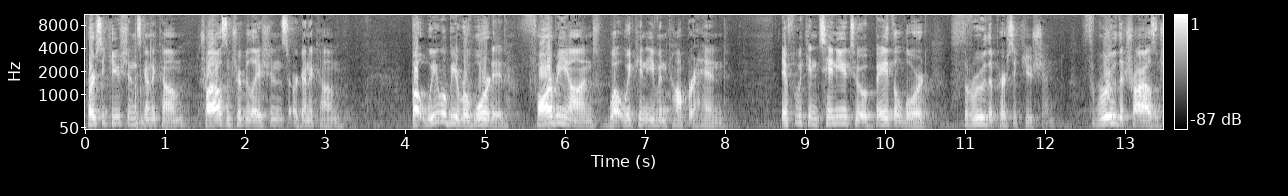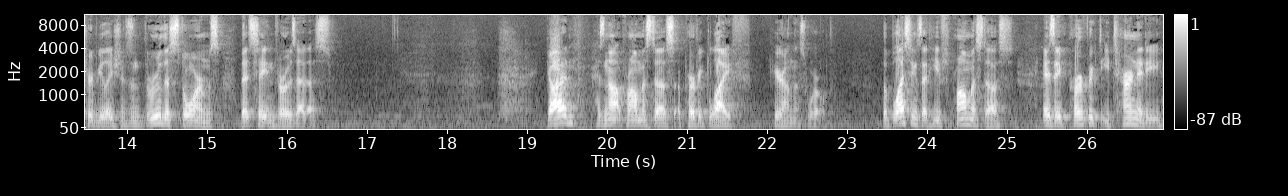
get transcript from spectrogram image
Persecution is going to come, trials and tribulations are going to come, but we will be rewarded far beyond what we can even comprehend if we continue to obey the Lord through the persecution, through the trials and tribulations, and through the storms that Satan throws at us. God has not promised us a perfect life here on this world the blessings that He's promised us is a perfect eternity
